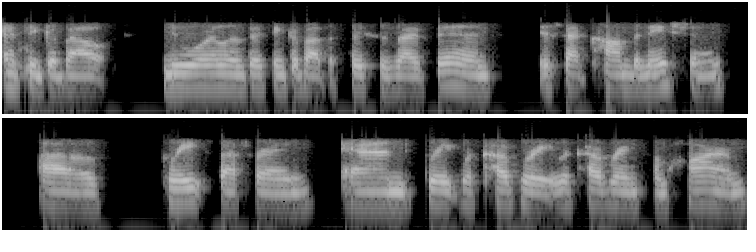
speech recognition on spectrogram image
and think about New Orleans, I think about the places I've been. It's that combination of great suffering and great recovery, recovering from harm.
